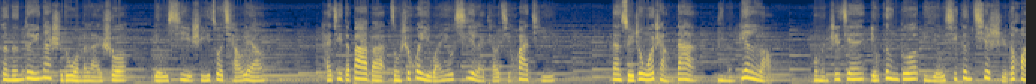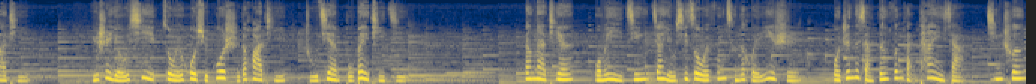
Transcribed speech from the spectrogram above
可能对于那时的我们来说，游戏是一座桥梁。还记得爸爸总是会以玩游戏来挑起话题，但随着我长大。你们变老，我们之间有更多比游戏更切实的话题，于是游戏作为或许过时的话题，逐渐不被提及。当那天我们已经将游戏作为封存的回忆时，我真的想跟风感叹一下，青春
